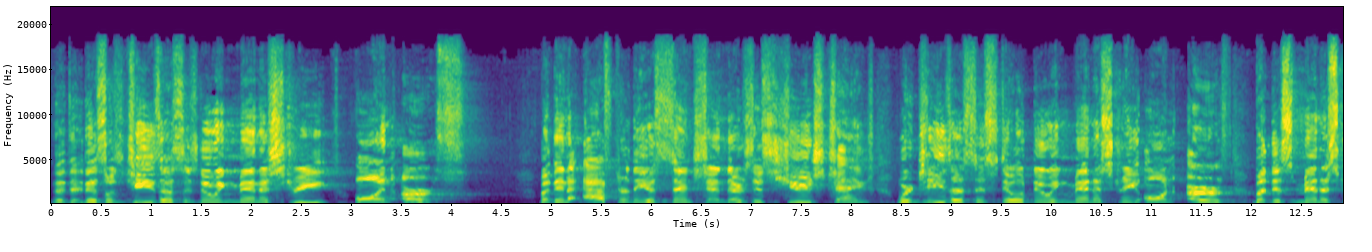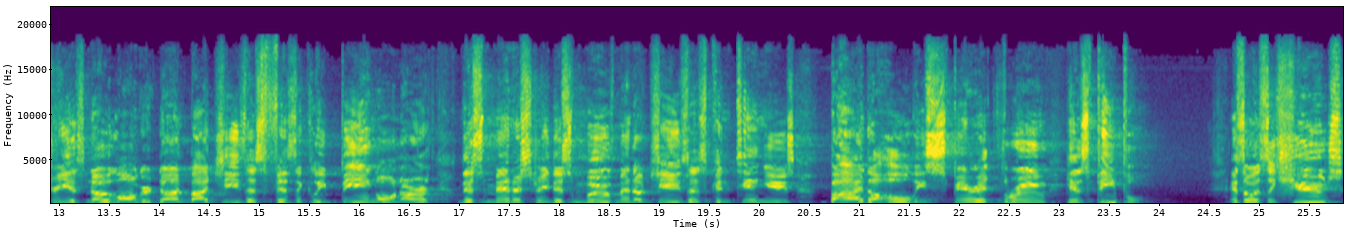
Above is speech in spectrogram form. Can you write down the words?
This was Jesus is doing ministry on earth. But then after the ascension, there's this huge change where Jesus is still doing ministry on earth, but this ministry is no longer done by Jesus physically being on earth. This ministry, this movement of Jesus continues by the Holy Spirit through his people. And so it's a huge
